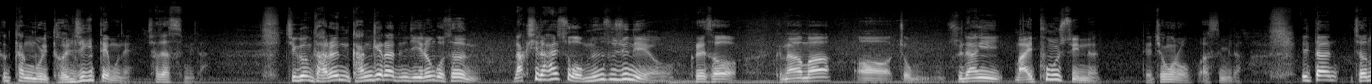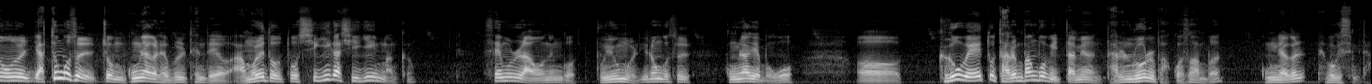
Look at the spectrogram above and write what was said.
흙탕물이 덜 지기 때문에 찾았습니다. 지금 다른 강계라든지 이런 곳은 낚시를 할 수가 없는 수준이에요. 그래서 그나마 어, 좀 수량이 많이 품을 수 있는 대청으로 왔습니다. 일단 저는 오늘 얕은 곳을 좀 공략을 해볼 텐데요. 아무래도 또 시기가 시기인 만큼 새물 나오는 곳, 부유물 이런 곳을 공략해 보고 어, 그거 외에 또 다른 방법이 있다면 다른 룰을 바꿔서 한번 공략을 해보겠습니다.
